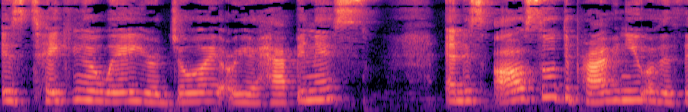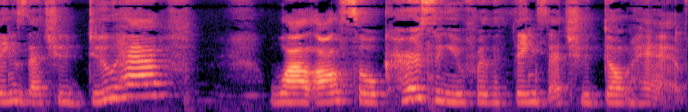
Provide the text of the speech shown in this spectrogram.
is taking away your joy or your happiness and it's also depriving you of the things that you do have while also cursing you for the things that you don't have.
